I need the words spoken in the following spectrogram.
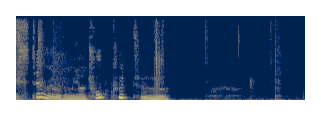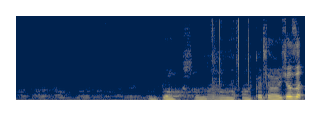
istemiyorum ya. Çok kötü. Baksana. Arkadaşlar herkese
